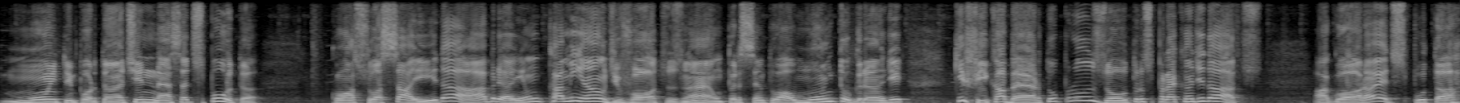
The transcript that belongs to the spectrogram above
muito importante nessa disputa. Com a sua saída, abre aí um caminhão de votos, né? Um percentual muito grande que fica aberto para os outros pré-candidatos. Agora é disputar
